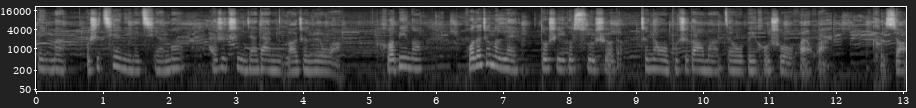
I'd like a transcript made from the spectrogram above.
被骂。我是欠你的钱吗？还是吃你家大米了？针对我，何必呢？活得这么累，都是一个宿舍的，真当我不知道吗？在我背后说我坏话，可笑！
